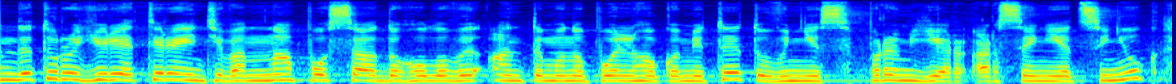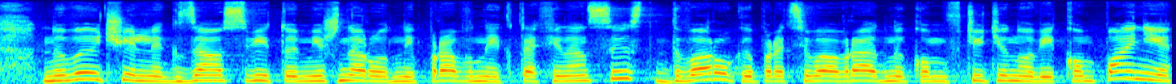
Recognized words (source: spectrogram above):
Кандидатуру Юрія Терентєва на посаду голови антимонопольного комітету вніс прем'єр Арсеній Яценюк. Новий очільник за освітою, міжнародний правник та фінансист. Два роки працював радником в тютюновій компанії,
